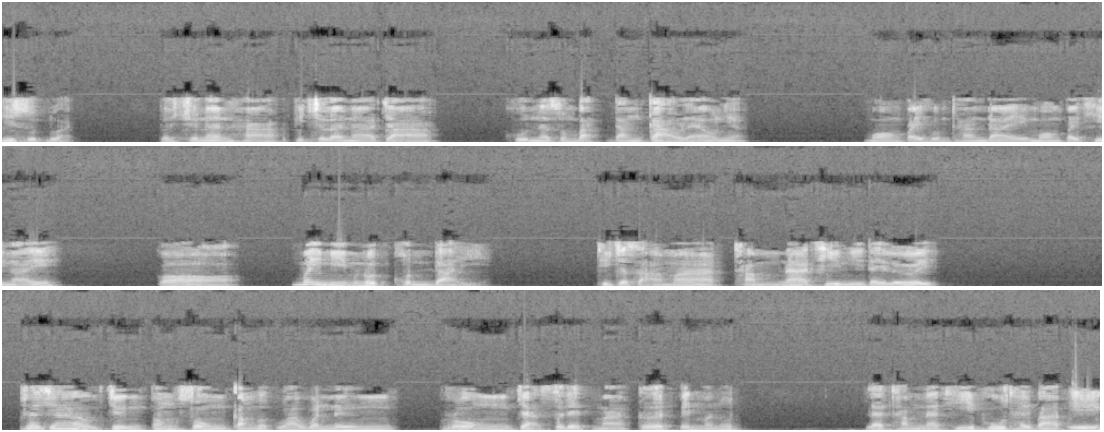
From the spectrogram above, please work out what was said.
ที่สุดด้วย เพราะฉะนั้นหากพิจารณาจากคุณสมบัติดังกล่าวแล้วเนี่ย มองไปหนทางใดมองไปที่ไหน ก็ไม่มีมนุษย์คนใด ที่จะสามารถทำหน้าที่นี้ได้เลย พระเจ้าจึงต้องทรงกำหนดว่าวันหนึ่งพระองค์จะเสด็จมาเกิดเป็นมนุษย์ และทำหน้าที่ผู้ไถ่บาปเอง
